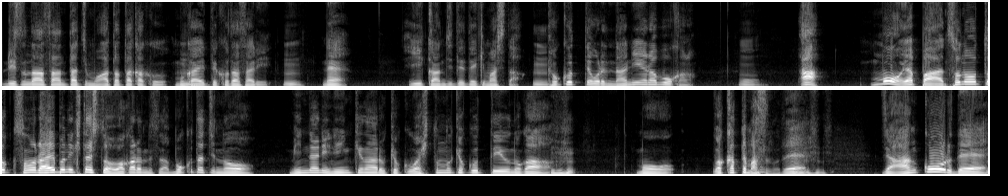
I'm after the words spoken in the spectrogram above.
リスナーさんたちも温かく迎えてくださり、うん、ね、いい感じでできました。うん、曲って俺何選ぼうかな。うん、あ、もうやっぱそのと、そのライブに来た人はわかるんですが、僕たちのみんなに人気のある曲は人の曲っていうのが、もう分かってますので、じゃあアンコールで、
